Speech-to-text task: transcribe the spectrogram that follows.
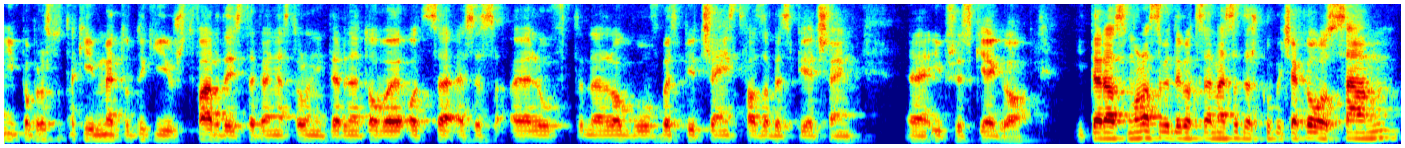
i po prostu takiej metodyki już twardej stawiania stron internetowych od SSL-ów, logów, bezpieczeństwa, zabezpieczeń e, i wszystkiego. I teraz można sobie tego CMS-a też kupić jako sam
